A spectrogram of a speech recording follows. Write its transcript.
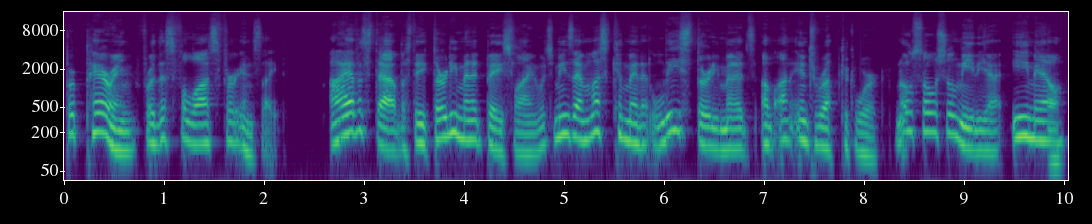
preparing for this philosopher insight. I have established a 30 minute baseline, which means I must commit at least 30 minutes of uninterrupted work. No social media, email,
